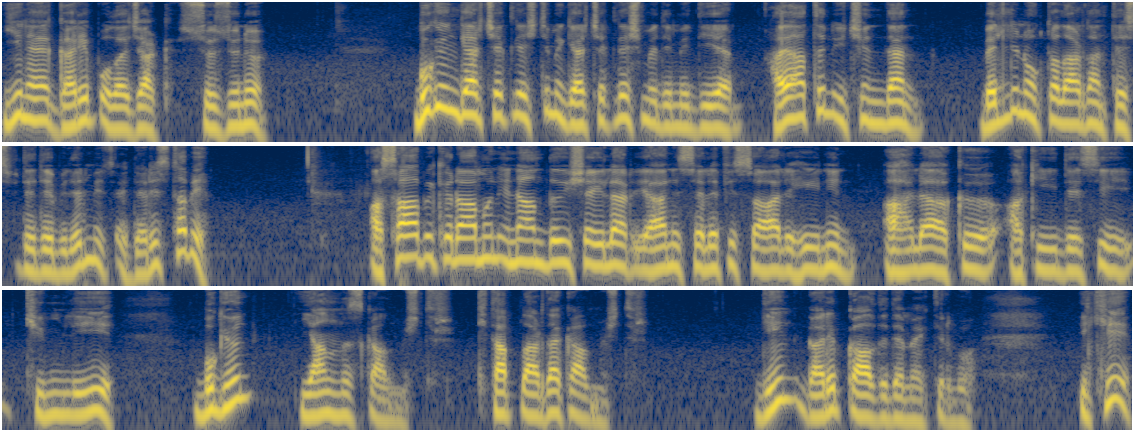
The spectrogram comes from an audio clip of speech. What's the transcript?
yine garip olacak sözünü bugün gerçekleşti mi gerçekleşmedi mi diye hayatın içinden belli noktalardan tespit edebilir miyiz? Ederiz tabi. Ashab-ı kiramın inandığı şeyler yani selefi salihinin ahlakı, akidesi, kimliği bugün yalnız kalmıştır. Kitaplarda kalmıştır. Din garip kaldı demektir bu. İki,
